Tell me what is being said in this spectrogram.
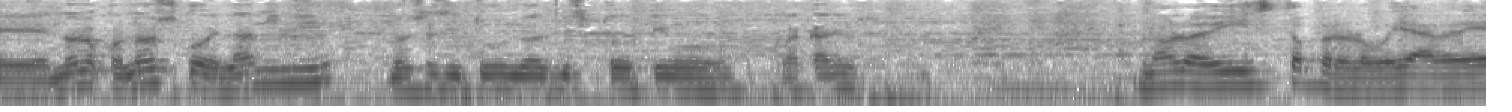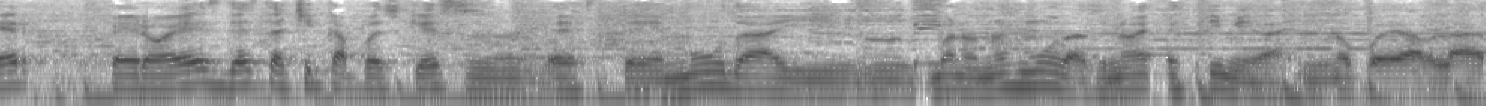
Eh, no lo conozco, el anime. No sé si tú lo has visto, tío Macarius. No lo he visto, pero lo voy a ver. Pero es de esta chica, pues, que es este muda y, y- bueno, no es muda, sino es, es tímida y no puede hablar.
